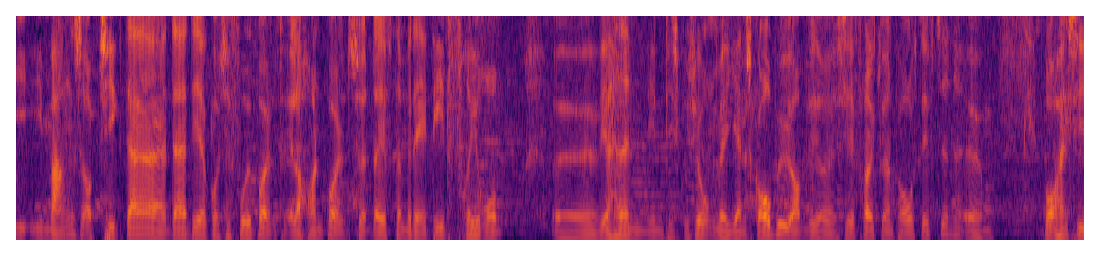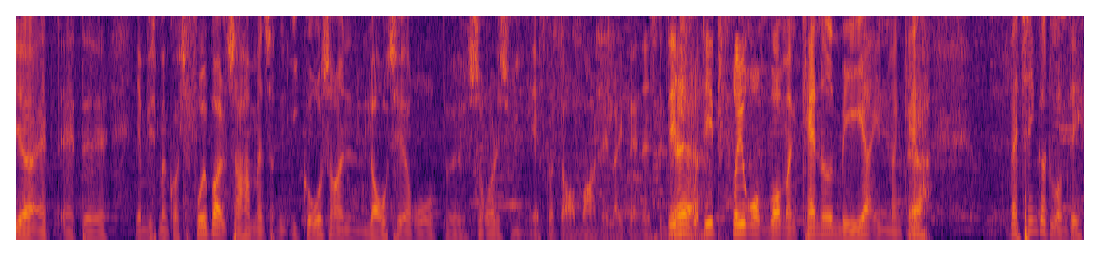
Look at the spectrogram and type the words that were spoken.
i, i mangens optik, der, der er det at gå til fodbold eller håndbold søndag eftermiddag, det er et frirum. Øh, jeg havde en, en diskussion med Jan Skovby om det, chefredaktøren på Aarhus Stiftstidende, øh, hvor han siger, at, at øh, jamen, hvis man går til fodbold, så har man sådan i gåsøjne lov til at råbe øh, sorte svin efter dommeren eller et eller andet. Så det, er ja. et, det er et frirum, hvor man kan noget mere, end man kan. Ja. Hvad tænker du om det?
